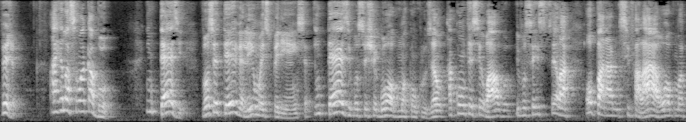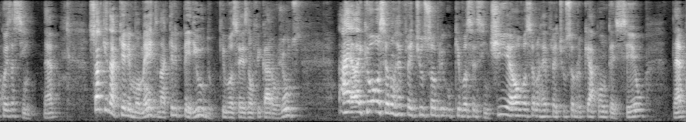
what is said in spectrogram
Veja, a relação acabou. Em tese, você teve ali uma experiência, em tese você chegou a alguma conclusão, aconteceu algo e vocês, sei lá, ou pararam de se falar ou alguma coisa assim, né? Só que naquele momento, naquele período que vocês não ficaram juntos, a real é que ou você não refletiu sobre o que você sentia, ou você não refletiu sobre o que aconteceu, né?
